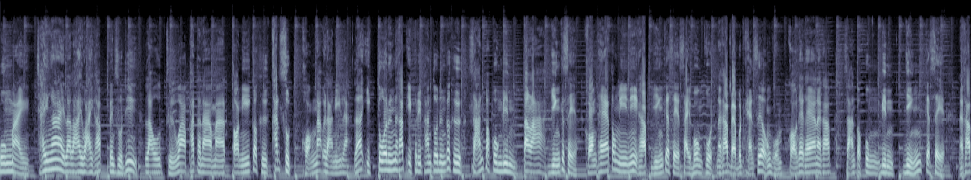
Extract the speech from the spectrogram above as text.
ปรุงใหม่ ใช้ง่ายละลายไวครับ เป็นสูตรที่เราถือว่าพัฒนามาตอนนี้ก็คือขั้นสุดของณเวลานี้แล้ว และอีกตัวหนึ่งนะครับ อีกผลิตภัณฑ์ตัวหนึ่งก็คือ สารปรับปรุงดินตราหญิงเกษตร ของแท้ต้องมีนี่ครับหญิงเกษตรใส่บงกุฎนะครับแบบบนแขนเสื้อของผมของแท้ๆนะครับ สารปรับปรุงดินหญิงเกษตร นะครับ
